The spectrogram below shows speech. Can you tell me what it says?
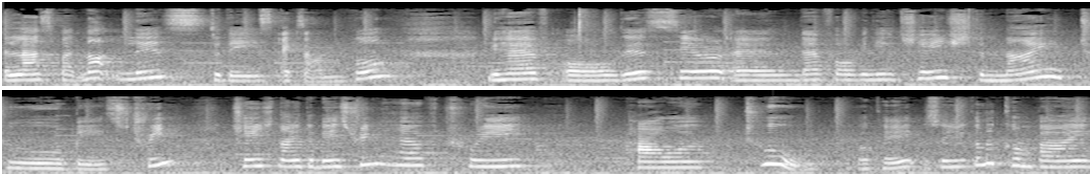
And last but not least today's example you have all this here and therefore we need to change the 9 to base 3 change 9 to base 3 you have 3 power 2 okay? So you're going to combine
